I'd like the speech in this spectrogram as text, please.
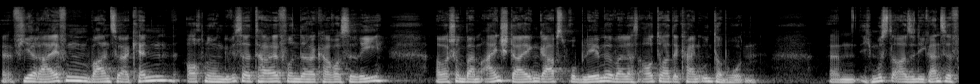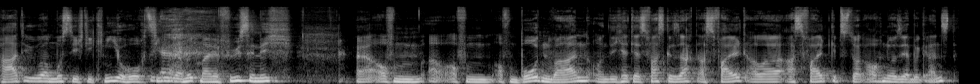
Äh, vier Reifen waren zu erkennen, auch nur ein gewisser Teil von der Karosserie. Aber schon beim Einsteigen gab es Probleme, weil das Auto hatte keinen Unterboden. Ähm, ich musste also die ganze Fahrt über, musste ich die Knie hochziehen, damit meine Füße nicht äh, auf dem, auf, dem, auf dem Boden waren. Und ich hätte jetzt fast gesagt Asphalt, aber Asphalt gibt es dort auch nur sehr begrenzt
